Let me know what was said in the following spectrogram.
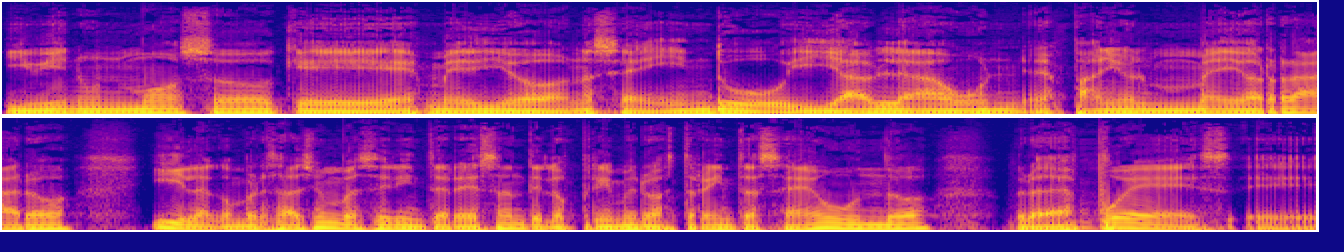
y viene un mozo que es medio, no sé, hindú y habla un español medio raro, y la conversación va a ser interesante los primeros 30 segundos, pero después... eh,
